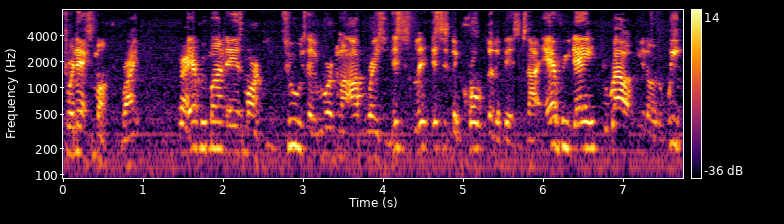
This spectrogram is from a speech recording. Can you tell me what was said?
for next month, right? Right. Every Monday is marketing. Tuesday we're working on operations. This is this is the growth of the business. Now every day throughout you know the week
